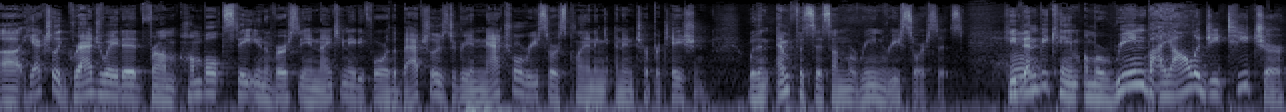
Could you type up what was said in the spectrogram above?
uh, he actually graduated from Humboldt State University in 1984 with a bachelor's degree in natural resource planning and interpretation, with an emphasis on marine resources. He then became a marine biology teacher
